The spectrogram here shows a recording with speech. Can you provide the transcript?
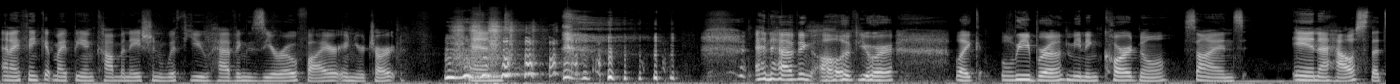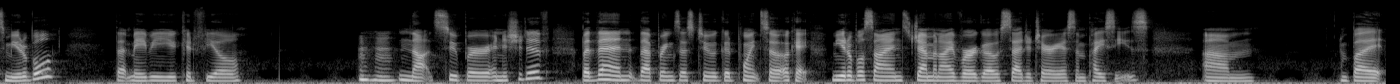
And I think it might be in combination with you having zero fire in your chart and and having all of your like Libra, meaning cardinal signs in a house that's mutable, that maybe you could feel Mm-hmm. not super initiative. But then that brings us to a good point. So, okay, mutable signs Gemini, Virgo, Sagittarius, and Pisces. Um, but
